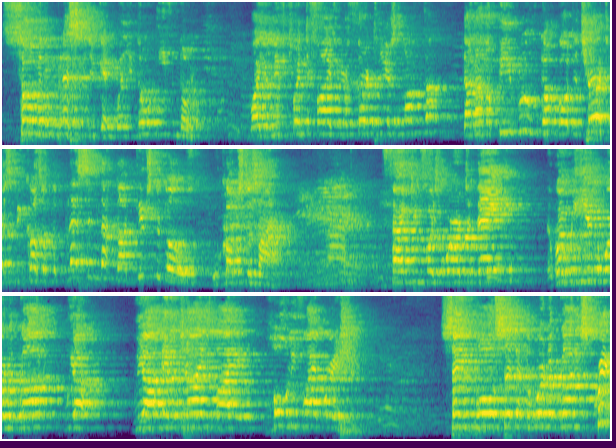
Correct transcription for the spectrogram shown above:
So many blessings you get when you don't even know it. Why you live 25 or 30 years longer than other people who don't go to church is because of the blessing that God gives to those who comes to Zion. We Thank you for His word today. That when we hear the word of God, we are we are energized by holy vibration. Saint Paul said that the word of God is quick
